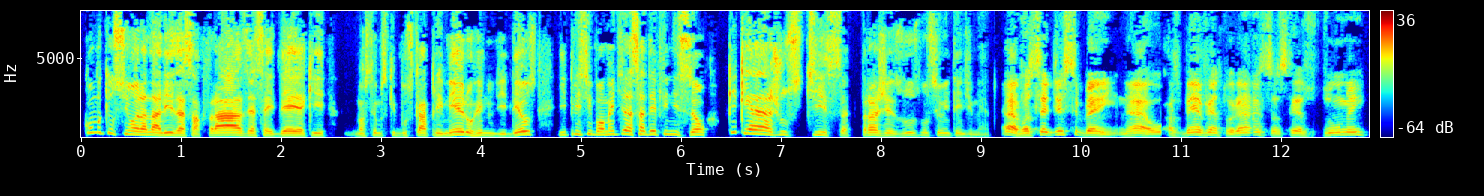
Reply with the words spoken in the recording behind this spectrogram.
Como que o senhor analisa essa frase, essa ideia que nós temos que buscar primeiro o reino de Deus e principalmente essa definição? O que é a justiça para Jesus no seu entendimento? É, você disse bem, né? As bem-aventuranças resumem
